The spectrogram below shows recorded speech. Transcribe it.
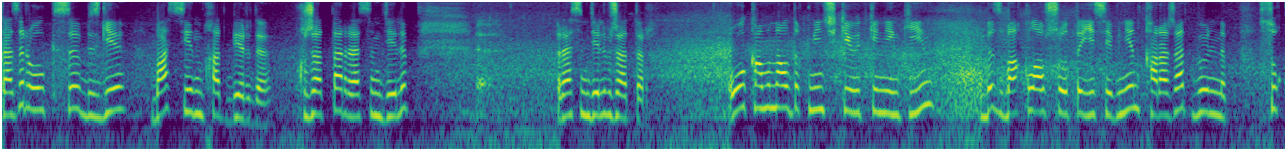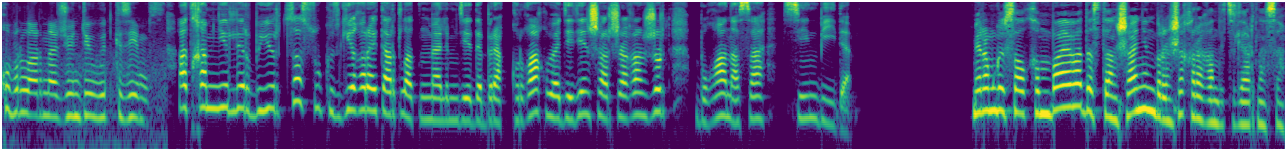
Қазір ол кісі бізге бас сенім хат берді құжаттар рәсімделіп ә, рәсімделіп жатыр ол коммуналдық меншікке өткеннен кейін біз бақылау шоты есебінен қаражат бөлініп су құбырларына жөндеу өткіземіз Атқамінерлер бұйыртса су күзге қарай тартылатын мәлімдеді, бірақ құрғақ уәдеден шаршаған жұрт бұған аса сенбейді. Мейрамгүл Салқынбаева, Дастан Шанин, бірінші Қарағанды телеарнасы.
